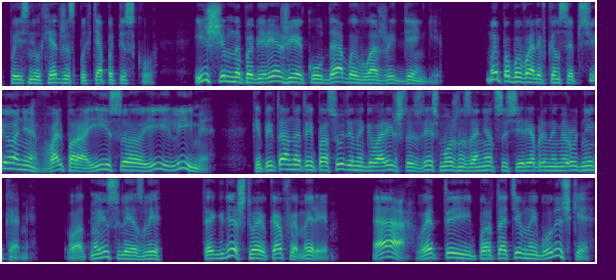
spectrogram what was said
— пояснил Хеджес, пыхтя по песку. «Ищем на побережье, куда бы вложить деньги. Мы побывали в Консепсионе, в Вальпараисо и Лиме. Капитан этой посудины говорит, что здесь можно заняться серебряными рудниками. Вот мы и слезли. Так где ж твое кафе, Мэри? А, в этой портативной будочке?»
